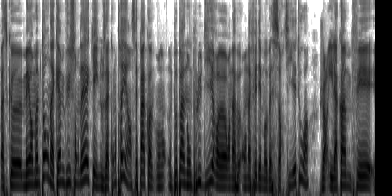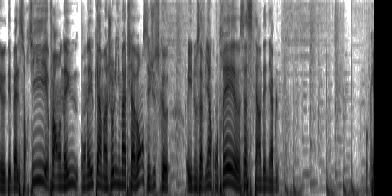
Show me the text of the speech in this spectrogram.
Parce que, mais en même temps, on a quand même vu son deck et il nous a contré. Hein. C'est pas comme, on, peut pas non plus dire euh, on, a, on, a, fait des mauvaises sorties et tout. Genre, il a quand même fait euh, des belles sorties. Enfin, on a eu, on a eu quand même un joli match avant. C'est juste que il nous a bien contré. ça, c'était indéniable. Ok.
